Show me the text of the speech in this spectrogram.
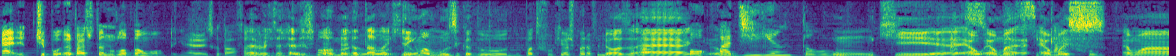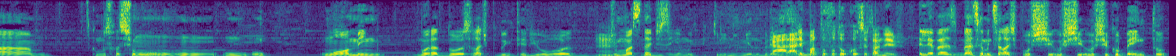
É, tipo, eu tava escutando Lobão ontem, era isso que eu tava É falando. verdade. Pô, mano, eu tava aqui. tem eu- uma música do, do Patufu que eu acho maravilhosa. É, Pouco eu- adiantou. um que é, é, é uma é uma carro. é uma como se fosse um um, um, um- um homem morador, sei lá, tipo do interior de uma cidadezinha muito pequenininha no Brasil. Hum. Caralho, Patofu tocou sertanejo. Ele é bas- basicamente, sei lá, tipo, o, Chi- o Chi- o Chico Bento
